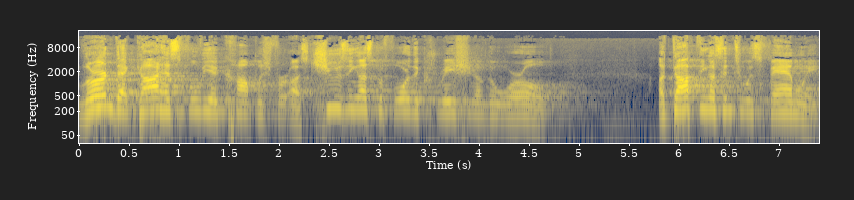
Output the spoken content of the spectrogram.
learned that God has fully accomplished for us, choosing us before the creation of the world, adopting us into his family,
